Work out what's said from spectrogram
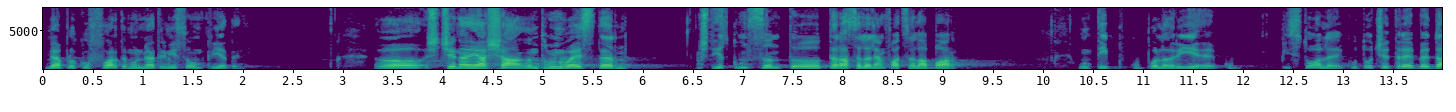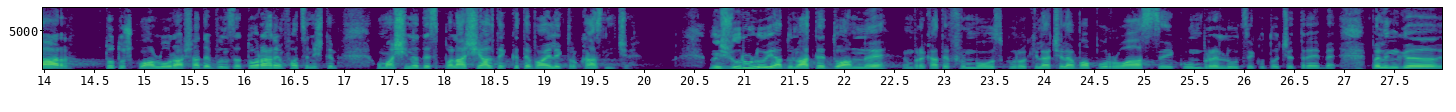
Mi-a plăcut foarte mult, mi-a trimis-o un prieten. Uh, scena e așa, într-un western, știți cum sunt uh, terasele alea în față la bar. Un tip cu pălărie, cu pistoale, cu tot ce trebuie, dar totuși cu alura așa de vânzător, are în față niște, o mașină de spălat și alte câteva electrocasnice. În jurul lui adunate doamne, îmbrăcate frumos, cu rochile acelea vaporoase, cu umbreluțe, cu tot ce trebuie, pe lângă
